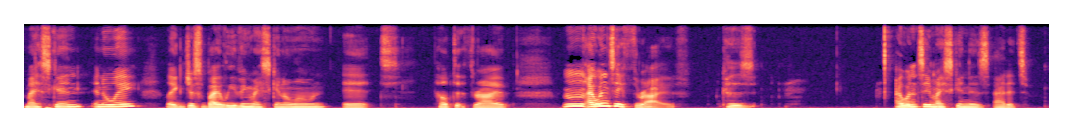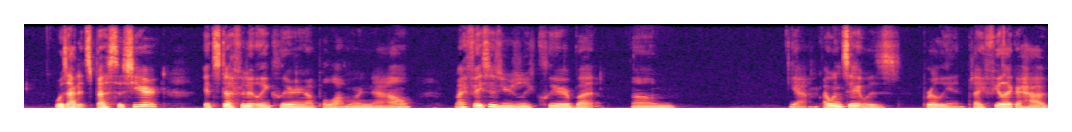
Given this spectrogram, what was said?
my skin in a way. Like just by leaving my skin alone, it helped it thrive. Mm, I wouldn't say thrive because I wouldn't say my skin is at its was at its best this year. It's definitely clearing up a lot more now. My face is usually clear, but um, yeah, I wouldn't say it was brilliant, but I feel like I have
